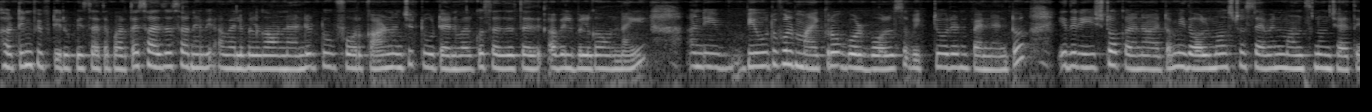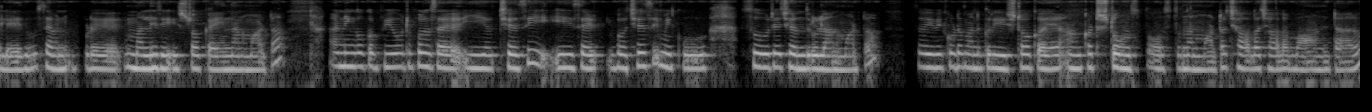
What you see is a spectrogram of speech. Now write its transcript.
థర్టీన్ ఫిఫ్టీ రూపీస్ అయితే పడతాయి. సైజెస్ అనేవి అవైలబుల్గా ఉన్నాయండి. టూ ఫోర్ కార్డ్ నుంచి టూ టెన్ వరకు సైజెస్ అవైలబుల్గా ఉన్నాయి. అండ్ ఈ beautiful micro gold balls Victorian pendant ఇది రీస్టాక్ అయిన ఐటమ్ ఇది ఆల్మోస్ట్ సెవెన్ మంత్స్ నుంచి అయితే లేదు. సెవెన్ ఇప్పుడే మళ్ళీ రీస్టాక్ అయిందనమాట అండ్ ఇంకొక బ్యూటిఫుల్ సై ఈ వచ్చేసి ఈ సైడ్ ఇవి వచ్చేసి మీకు సూర్యచంద్రులు అనమాట సో ఇవి కూడా మనకు రీస్టాక్ అయ్యే అంకట్ స్టోన్స్తో వస్తుందన్నమాట. చాలా చాలా బాగుంటారు.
